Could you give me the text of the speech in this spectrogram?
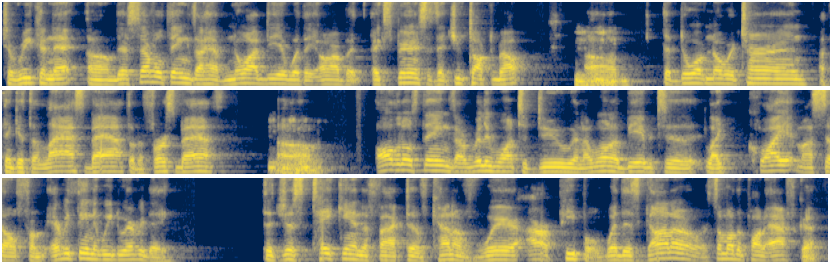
to reconnect. Um, there's several things I have no idea what they are, but experiences that you've talked about. Mm-hmm. Um, the door of no return. I think it's the last bath or the first bath. Mm-hmm. Um, all of those things I really want to do, and I want to be able to like quiet myself from everything that we do every day to just take in the fact of kind of where our people, whether it's Ghana or some other part of Africa,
